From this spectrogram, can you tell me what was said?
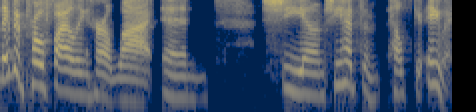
they've been profiling her a lot and she um she had some health scare anyway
